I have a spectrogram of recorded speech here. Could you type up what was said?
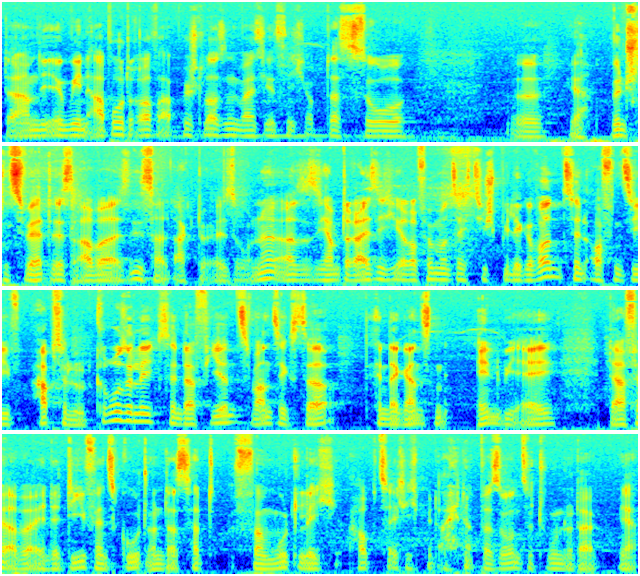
Da haben die irgendwie ein Abo drauf abgeschlossen, weiß ich jetzt nicht, ob das so äh, ja, wünschenswert ist, aber es ist halt aktuell so. Ne? Also sie haben 30 ihrer 65 Spiele gewonnen, sind offensiv absolut gruselig, sind da 24. in der ganzen NBA, dafür aber in der Defense gut und das hat vermutlich hauptsächlich mit einer Person zu tun oder ja,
